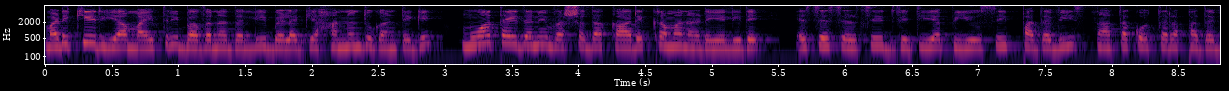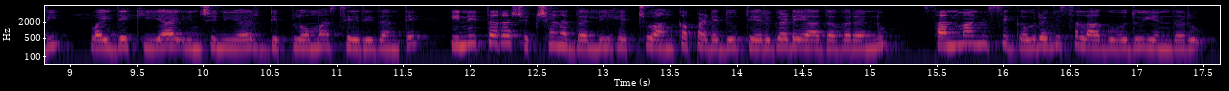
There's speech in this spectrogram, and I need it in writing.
ಮಡಿಕೇರಿಯ ಮೈತ್ರಿ ಭವನದಲ್ಲಿ ಬೆಳಗ್ಗೆ ಹನ್ನೊಂದು ಗಂಟೆಗೆ ಮೂವತ್ತೈದನೇ ವರ್ಷದ ಕಾರ್ಯಕ್ರಮ ನಡೆಯಲಿದೆ. ಎಸ್ಎಸ್ಎಲ್ಸಿ ದ್ವಿತೀಯ ಪಿಯುಸಿ ಪದವಿ, ಸ್ನಾತಕೋತ್ತರ ಪದವಿ, ವೈದ್ಯಕೀಯ, ಇಂಜಿನಿಯರ್, ಡಿಪ್ಲೊಮಾ ಸೇರಿದಂತೆ ಇನ್ನಿತರ ಶಿಕ್ಷಣದಲ್ಲಿ ಹೆಚ್ಚು ಅಂಕ ಪಡೆದು ತೇರ್ಗಡೆಯಾದವರನ್ನು ಸನ್ಮಾನಿಸಿ ಗೌರವಿಸಲಾಗುವುದು ಎಂದರು.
